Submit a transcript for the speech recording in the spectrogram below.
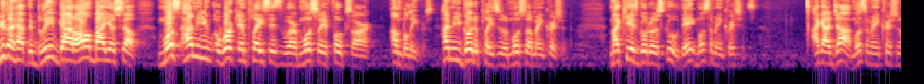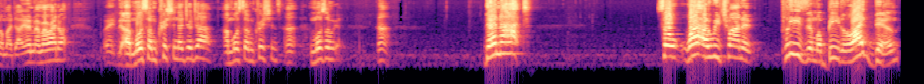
you're going to have to believe God all by yourself. Most, how many of you work in places where mostly folks are unbelievers? How many of you go to places where most of them ain't Christian? My kids go to a school. They most of them ain't Christians. I got a job. Most of them ain't Christian on my job. Am I right about? Uh, most of them Christian at your job? Are most of them Christians? Uh, most of them? Uh. They're not. So why are we trying to please them or be like them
